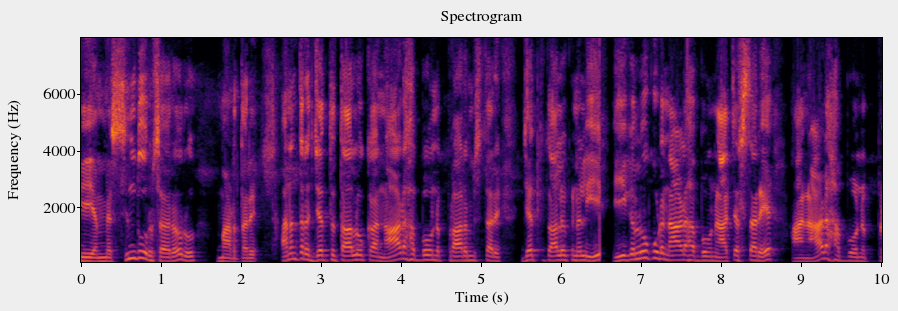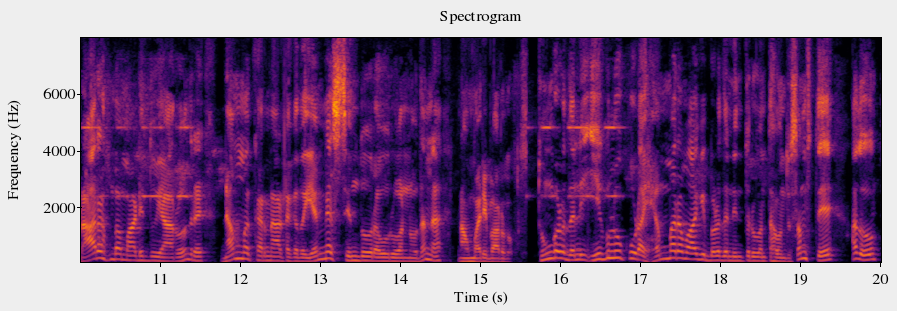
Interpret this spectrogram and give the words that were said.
ಈ ಎಂ ಎಸ್ ಸಿಂಧೂರು ಸರ್ ಅವರು ಮಾಡ್ತಾರೆ. ಅನಂತರ ಜತ್ ತಾಲೂಕಾ ನಾಡ ಹಬ್ಬವನ್ನು ಪ್ರಾರಂಭಿಸ್ತಾರೆ. ಜತ್ ತಾಲೂಕಿನಲ್ಲಿ ಈಗಲೂ ಕೂಡ ನಾಡ ಹಬ್ಬವನ್ನು ಆಚರಿಸ್ತಾರೆ. ಆ ನಾಡ ಹಬ್ಬವನ್ನು ಪ್ರಾರಂಭ ಮಾಡಿದ್ದು ಯಾರು ಅಂದ್ರೆ ನಮ್ಮ ಕರ್ನಾಟಕದ ಎಂ ಎಸ್ ಸಿಂಧೂರ್ ಅವರು ಅನ್ನೋದನ್ನು ನಾವು ಮರಿಬಾರದು. ತುಂಗಳದಲ್ಲಿ ಈಗಲೂ ಕೂಡ ಹೆಮ್ಮರವಾಗಿ ಬೆಳೆದು ನಿಂತಿರುವಂತಹ ಒಂದು ಸಂಸ್ಥೆ ಅದು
